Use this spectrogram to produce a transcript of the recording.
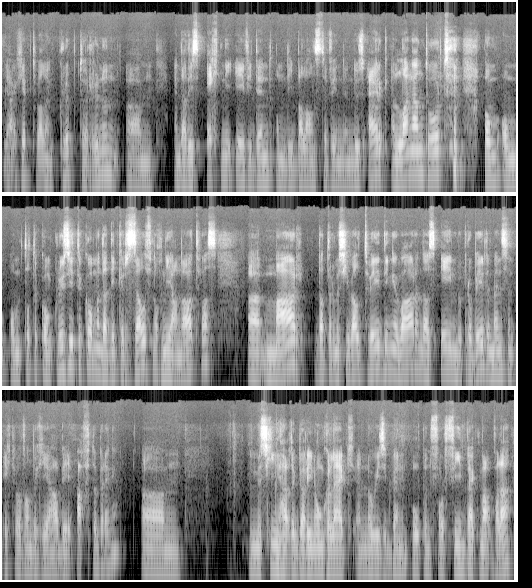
ja, je hebt wel een club te runnen. Ehm, en dat is echt niet evident om die balans te vinden. Dus eigenlijk een lang antwoord om, om, om tot de conclusie te komen dat ik er zelf nog niet aan uit was. Uh, maar dat er misschien wel twee dingen waren. Dat is één, we probeerden mensen echt wel van de GHB af te brengen. Ehm, misschien had ik daarin ongelijk. En nog eens, ik ben open voor feedback. Maar voilà,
